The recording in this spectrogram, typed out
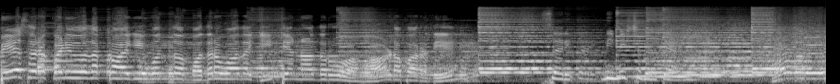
ಬೇಸರ ಕಳೆಯುವುದಕ್ಕಾಗಿ ಒಂದು ಮಧುರವಾದ ಗೀತೆಯನ್ನಾದರೂ ಹಾಡಬಾರದೆ? ಸರಿ ನಿಮಿಷದಂತೆ ಆಗಲಿ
